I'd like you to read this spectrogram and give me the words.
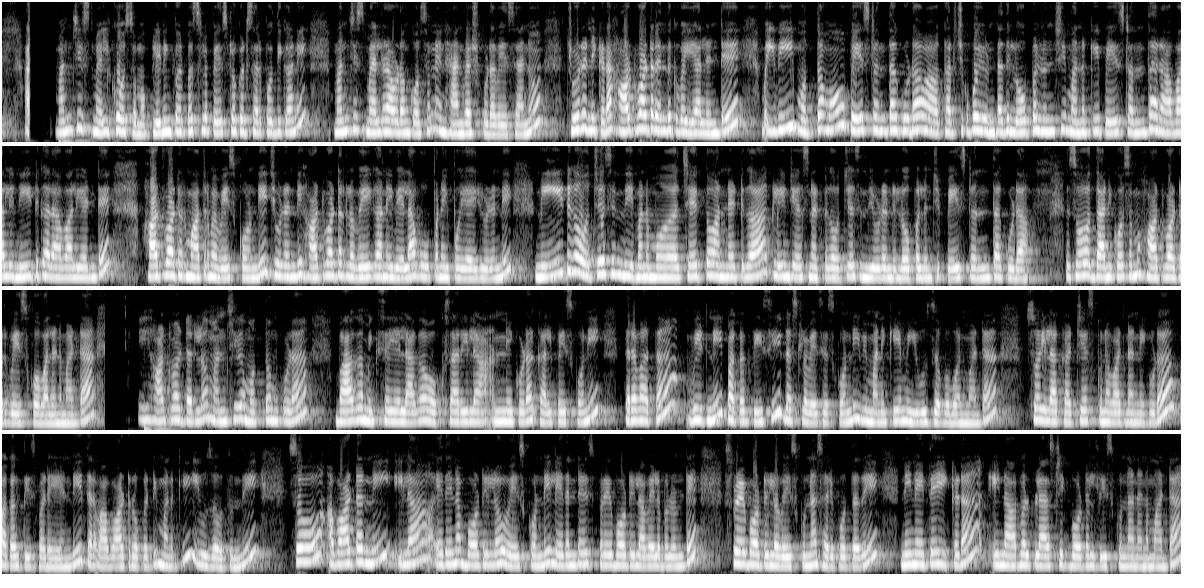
మంచి స్మెల్ కోసం క్లీనింగ్ పర్పస్లో పేస్ట్ ఒకటి సరిపోద్ది కానీ మంచి స్మెల్ రావడం కోసం నేను హ్యాండ్ వాష్ కూడా వేశాను. చూడండి ఇక్కడ హాట్ వాటర్ ఎందుకు వేయాలంటే ఇవి మొత్తము పేస్ట్ అంతా కూడా ఖర్చుకుపోయి ఉంటుంది. లోపల నుంచి మనకి పేస్ట్ అంతా రావాలి నీట్గా రావాలి అంటే హాట్ వాటర్ మాత్రమే వేసుకోండి. చూడండి హాట్ వాటర్లో వేయగానే ఇవి ఎలా ఓపెన్ అయిపోయాయి చూడండి. నీట్గా వచ్చేసింది మనము చేత్తో అన్నట్టుగా క్లీన్ చేసినట్టుగా వచ్చేసింది చూడండి లోపల నుంచి పేస్ట్ అంతా కూడా. సో దానికోసము హాట్ వాటర్ వేసుకోవాలన్నమాట. ఈ హాట్ వాటర్లో మంచిగా మొత్తం కూడా బాగా మిక్స్ అయ్యేలాగా ఒకసారి ఇలా అన్నీ కూడా కలిపేసుకొని తర్వాత వీటిని పక్కకు తీసి డస్ట్లో వేసేసుకోండి. ఇవి మనకి ఏమి యూజ్ అవ్వవు అనమాట సో ఇలా కట్ చేసుకున్న వాటిని కూడా పక్కకు తీసి పడేయండి తర్వాత వాటర్ ఒకటి మనకి యూజ్ అవుతుంది. సో ఆ వాటర్ని ఇలా ఏదైనా బాటిల్లో వేసుకోండి. లేదంటే స్ప్రే బాటిల్ అవైలబుల్ ఉంటే స్ప్రే బాటిల్లో వేసుకున్నా సరిపోతుంది. నేనైతే ఇక్కడ ఈ నార్మల్ ప్లాస్టిక్ బాటిల్ తీసుకున్నాను అనమాట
